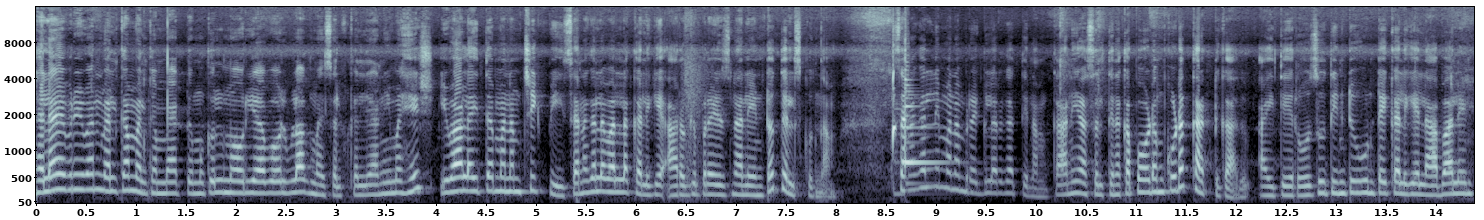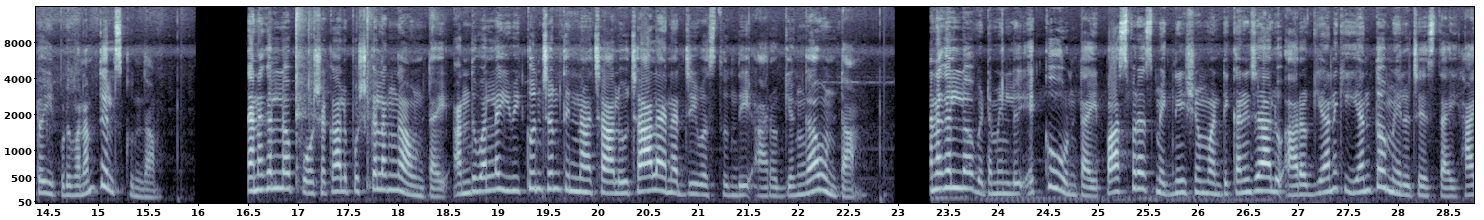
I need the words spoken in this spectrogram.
Hello everyone welcome welcome back to Mukul Maurya వోల్ బ్లాగ్ మై సెల్ఫ్ కళ్యాణి మహేష్ ఇవాళ అయితే మనం చిక్ పీ శనగల వల్ల కలిగే ఆరోగ్య ప్రయోజనాలు ఏంటో తెలుసుకుందాం. శనగల్ని మనం రెగ్యులర్గా తినం కానీ అసలు తినకపోవడం కూడా కరెక్ట్ కాదు. అయితే రోజు తింటూ ఉంటే కలిగే లాభాలేంటో ఇప్పుడు మనం తెలుసుకుందాం. శనగల్లో పోషకాలు పుష్కలంగా ఉంటాయి. అందువల్ల ఇవి కొంచెం తిన్నా చాలు చాలా ఎనర్జీ వస్తుంది ఆరోగ్యంగా ఉంటాం. శనగల్లో విటమిన్లు ఎక్కువ ఉంటాయి. ఫాస్ఫరస్ మెగ్నీషియం వంటి ఖనిజాలు ఆరోగ్యానికి ఎంతో మేలు చేస్తాయి. హై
